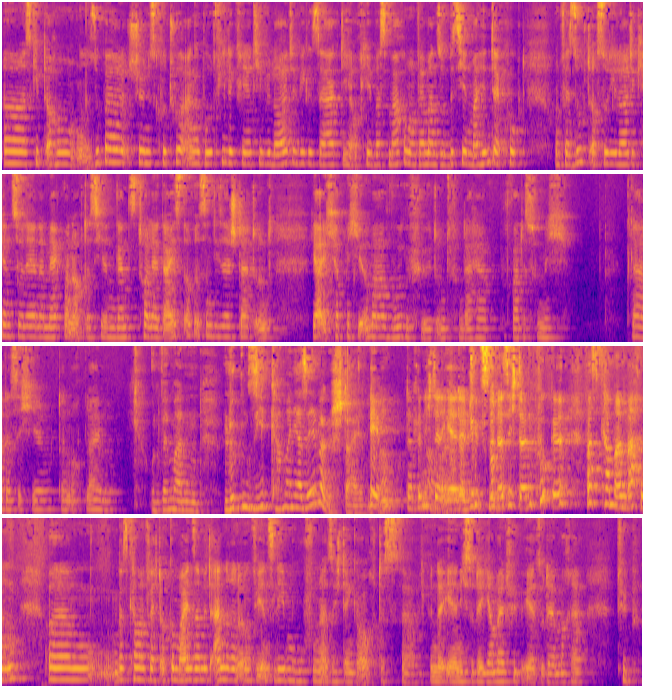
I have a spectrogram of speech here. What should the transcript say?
Äh, es gibt auch ein super schönes Kulturangebot, viele kreative Leute, wie gesagt, die auch hier was machen. Und wenn man so ein bisschen mal hinterguckt und versucht auch so die Leute kennenzulernen, dann merkt man auch, dass hier ein ganz toller Geist auch ist in dieser Stadt. Und ja, ich habe mich hier immer wohlgefühlt und von daher war das für mich klar, dass ich hier dann auch bleibe. Und wenn man Lücken sieht, kann man ja selber gestalten. Eben, ne? da bin genau, ich dann eher der Typ, dass ich dann gucke, was kann man machen, ähm, was kann man vielleicht auch gemeinsam mit anderen irgendwie ins Leben rufen. Also ich denke auch, dass äh, ich bin da eher nicht so der Jammertyp, eher so der Machertyp.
